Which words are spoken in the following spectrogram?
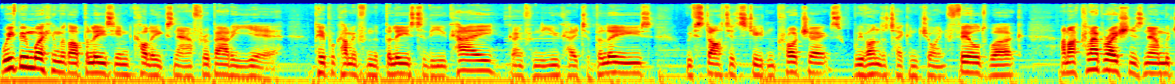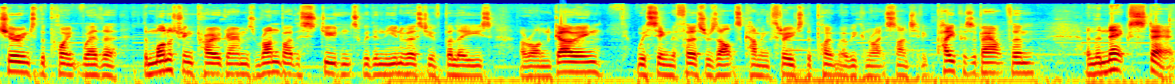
We've been working with our Belizean colleagues now for about a year. People coming from the Belize to the UK, going from the UK to Belize. We've started student projects, we've undertaken joint field work, and our collaboration is now maturing to the point where the, the monitoring programs run by the students within the University of Belize are ongoing. We're seeing the first results coming through to the point where we can write scientific papers about them. And the next step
